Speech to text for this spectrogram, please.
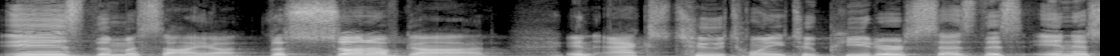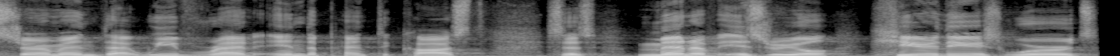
is the Messiah, the Son of God. In Acts 2:22, Peter says this in his sermon that we've read in the Pentecost. He says, Men of Israel, hear these words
